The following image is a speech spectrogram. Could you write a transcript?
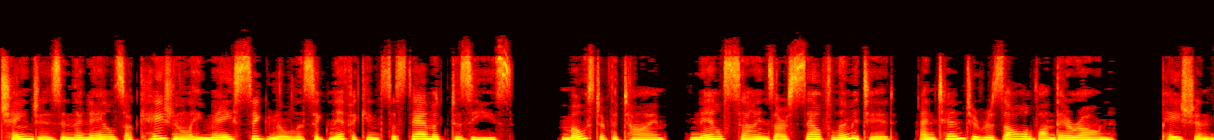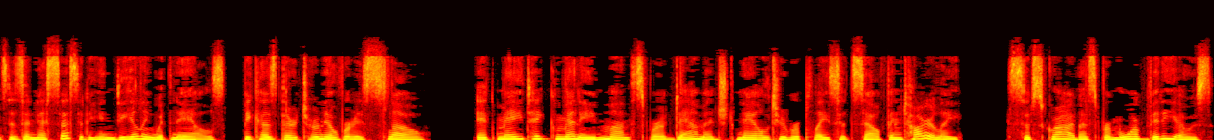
Changes in the nails occasionally may signal a significant systemic disease. Most of the time, nail signs are self-limited and tend to resolve on their own. Patience is a necessity in dealing with nails because their turnover is slow. It may take many months for a damaged nail to replace itself entirely. Subscribe us for more videos.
